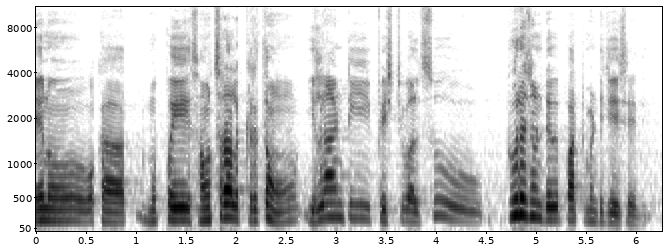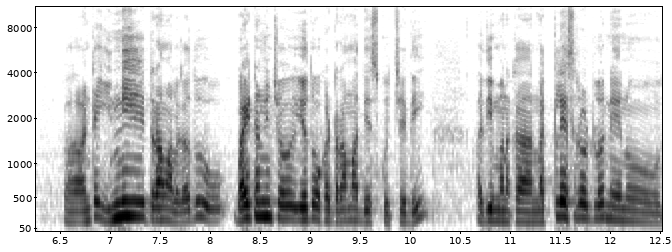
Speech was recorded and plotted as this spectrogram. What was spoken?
నేను ఒక ముప్పై సంవత్సరాల క్రితం ఇలాంటి ఫెస్టివల్స్ టూరిజం డిపార్ట్మెంట్ చేసేది. అంటే ఇన్ని డ్రామాలు కాదు బయట నుంచి ఏదో ఒక డ్రామా తీసుకొచ్చేది. అది మనకు ఆ నక్లెస్ రోడ్లో నేను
